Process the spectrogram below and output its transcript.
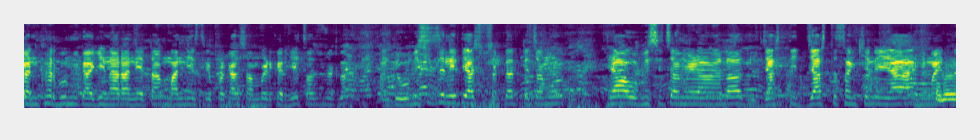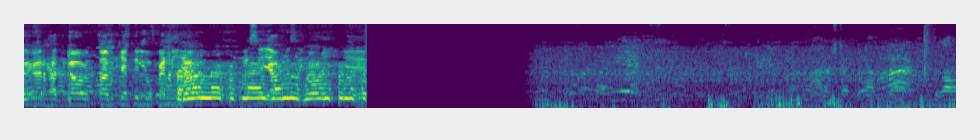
कणखर भूमिका घेणारा नेता माननीय श्री प्रकाश आंबेडकर हेच असू शकतात. आणि ते ओबीसीचे नेते असू शकतात. त्याच्यामुळं ह्या ओबीसीच्या मेळाव्याला जास्तीत जास्त संख्येने या हिमायतनगर हातगाव तालुक्यातील लोकांनी असं या प्रसंगी महाराष्ट्रातील आपल्या गाव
